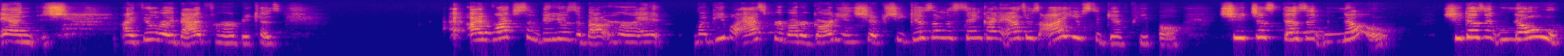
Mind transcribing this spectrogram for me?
And she, i feel really bad for her because I, I watched some videos about her and it when people ask her about her guardianship, she gives them the same kind of answers I used to give people. She just doesn't know. She doesn't know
